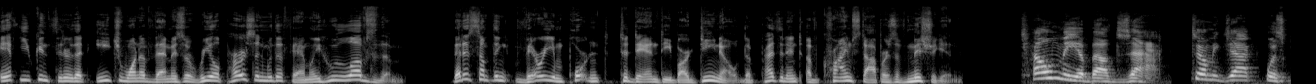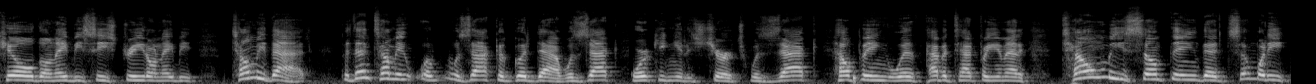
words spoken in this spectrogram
if you consider that each one of them is a real person with a family who loves them. That is something very important to Dan DiBardino, the president of Crime Stoppers of Michigan. Tell me about Zach. Tell me Jack was killed on ABC Street on AB. Tell me that. But then tell me, was Zach a good dad? Was Zach working at his church? Was Zach helping with Habitat for Humanity? Tell me something that somebody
